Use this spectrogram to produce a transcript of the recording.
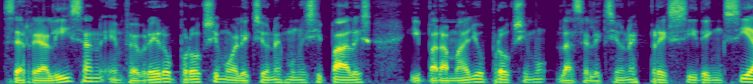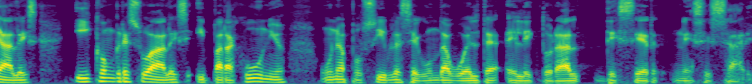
se realizan en febrero próximo elecciones municipales y para mayo próximo las elecciones presidenciales y congresuales y para junio una posible segunda vuelta electoral de ser necesario.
